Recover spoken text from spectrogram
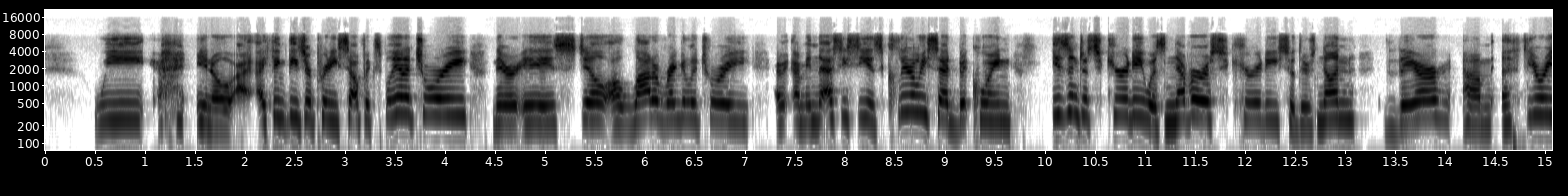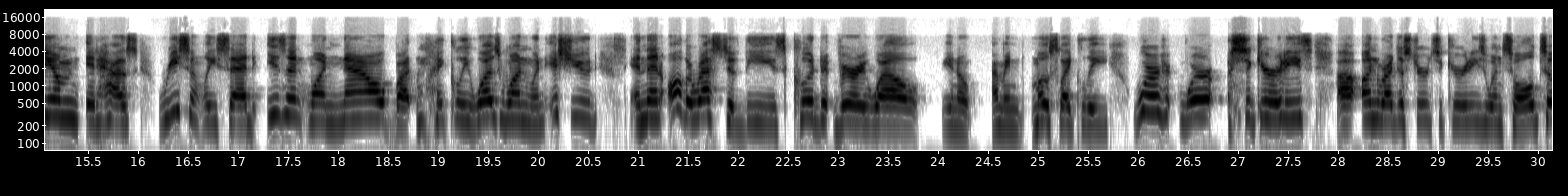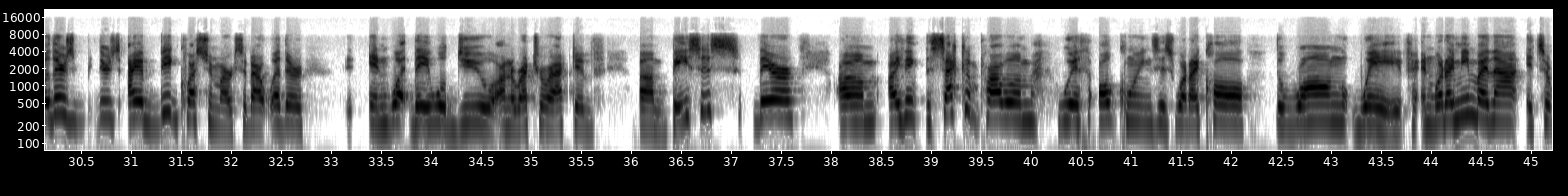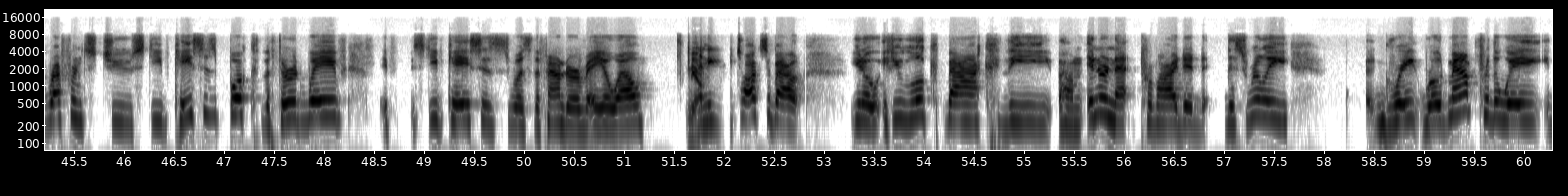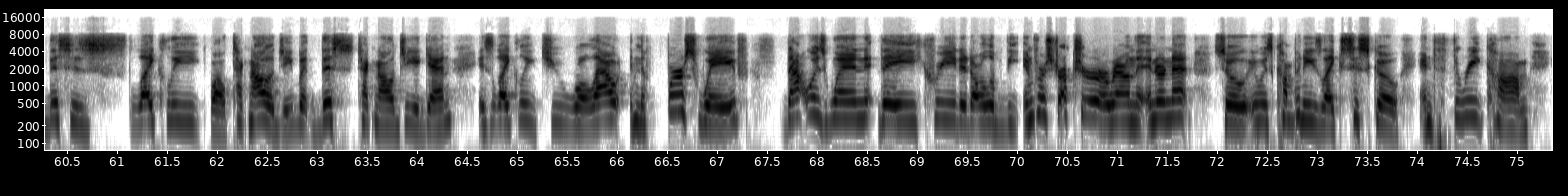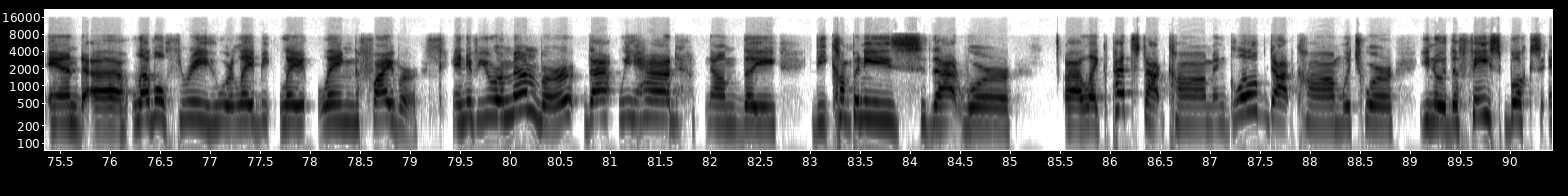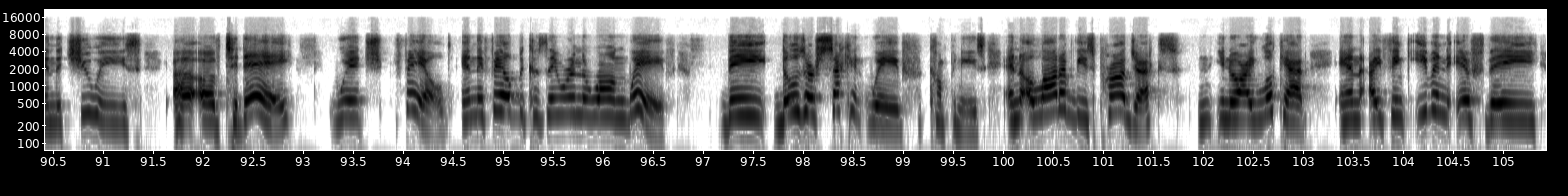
we, you know, I, I think these are pretty self explanatory. There is still a lot of regulatory. I, I mean, the SEC has clearly said Bitcoin isn't a security, was never a security, so there's none there. Um, Ethereum, it has recently said, isn't one now, but likely was one when issued. And then all the rest of these could very well you know, I mean, most likely were were securities, uh, unregistered securities when sold. So there's there's I have big question marks about whether and what they will do on a retroactive um, basis there. Um, I think the second problem with altcoins is what I call the wrong wave. And what I mean by that, it's a reference to Steve Case's book, The Third Wave. If Steve Case is, was the founder of AOL, yeah. and he talks about you know, if you look back, the um, internet provided this really great roadmap for the way this is likely, well, technology, but this technology again is likely to roll out. In the first wave, that was when they created all of the infrastructure around the internet. So it was companies like Cisco and 3Com and uh, Level 3 who were lay, lay, laying the fiber. And if you remember that we had um, the the companies that were uh, like pets.com and globe.com which were you know the facebooks and the chewies uh, of today which failed. And they failed because they were in the wrong wave. They those are second wave companies. And a lot of these projects you know i look at and i think even if they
